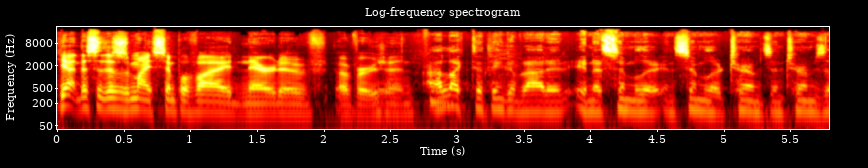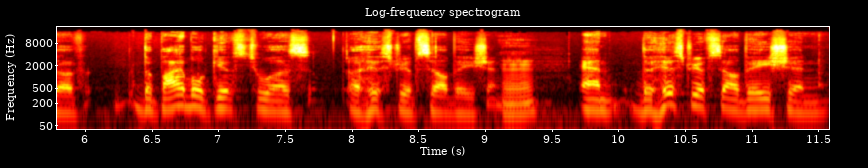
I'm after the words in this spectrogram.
yeah this is this is my simplified narrative uh, version I like to think about it in a similar in similar terms in terms of the Bible gives to us a history of salvation. And the history of salvation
